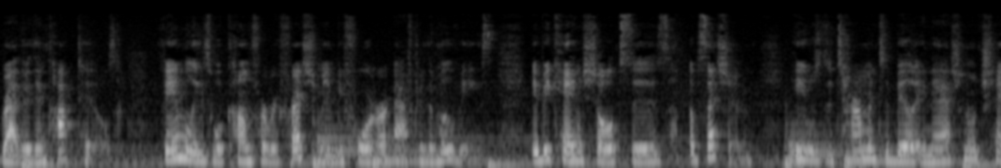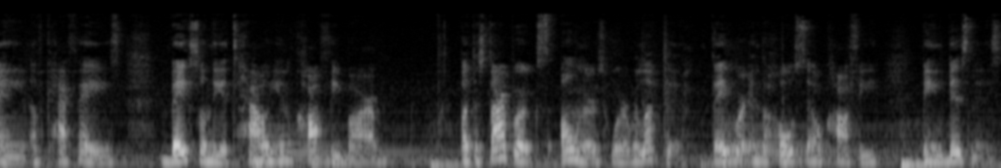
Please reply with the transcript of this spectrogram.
rather than cocktails. Families will come for refreshment before or after the movies. It became Schultz's obsession. He was determined to build a national chain of cafes based on the Italian coffee bar, but the Starbucks owners were reluctant. They were in the wholesale coffee bean business.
